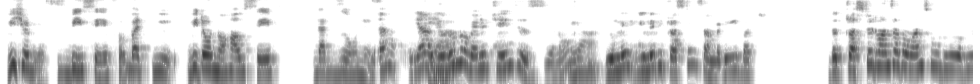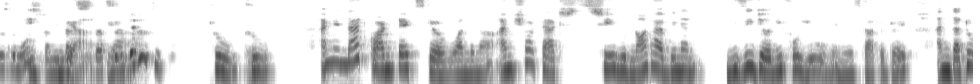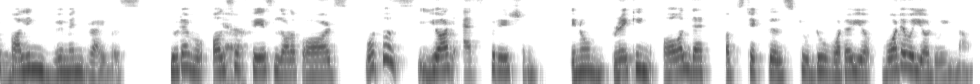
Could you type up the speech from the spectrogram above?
we should yes. be safe, but we, we don't know how safe that zone is. Yeah, yeah, yeah, you don't know when it changes, you know. Yeah. You may, you may be trusting somebody, but the trusted ones are the ones who do abuse the most. I mean, that's, yeah, that's yeah. the reality. True, true. And in that context, uh, Vandana, I'm sure that she would not have been an easy journey for you when you started, right? And that too, mm. calling women drivers. You would have also yeah. faced a lot of odds. What was your aspiration? You know, breaking all that obstacles to do whatever you're, whatever you're doing now.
